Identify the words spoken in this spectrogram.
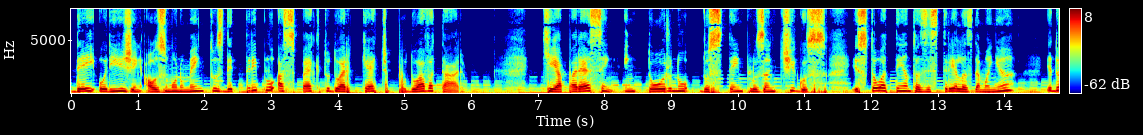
Dei origem aos monumentos de triplo aspecto do arquétipo do Avatar, que aparecem em torno dos templos antigos. Estou atento às estrelas da manhã e do,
